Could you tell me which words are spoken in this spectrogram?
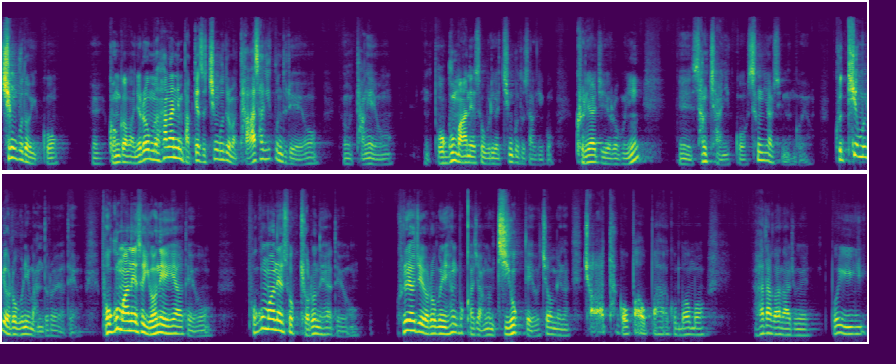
친구도 있고 예, 건강한 여러분 하나님 밖에서 친구들만 다 사기꾼들이에요. 당해요. 복음 안에서 우리가 친구도 사귀고 그래야지 여러분이 예, 상처 안 입고 승리할 수 있는 거예요. 그 팀을 여러분이 만들어야 돼요. 복음 안에서 연애해야 돼요. 복음 안에서 결혼해야 돼요. 그래야지 여러분이 행복하지 않으면 지옥 돼요. 처음에는 좋다고 오빠 오빠 하고 뭐뭐 뭐 하다가 나중에 뭐이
